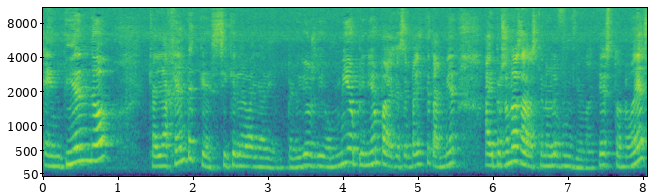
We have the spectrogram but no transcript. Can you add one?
Entiendo que haya gente que sí que le vaya bien, pero yo os digo mi opinión para que sepáis que también hay personas a las que no le funciona, que esto no es,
